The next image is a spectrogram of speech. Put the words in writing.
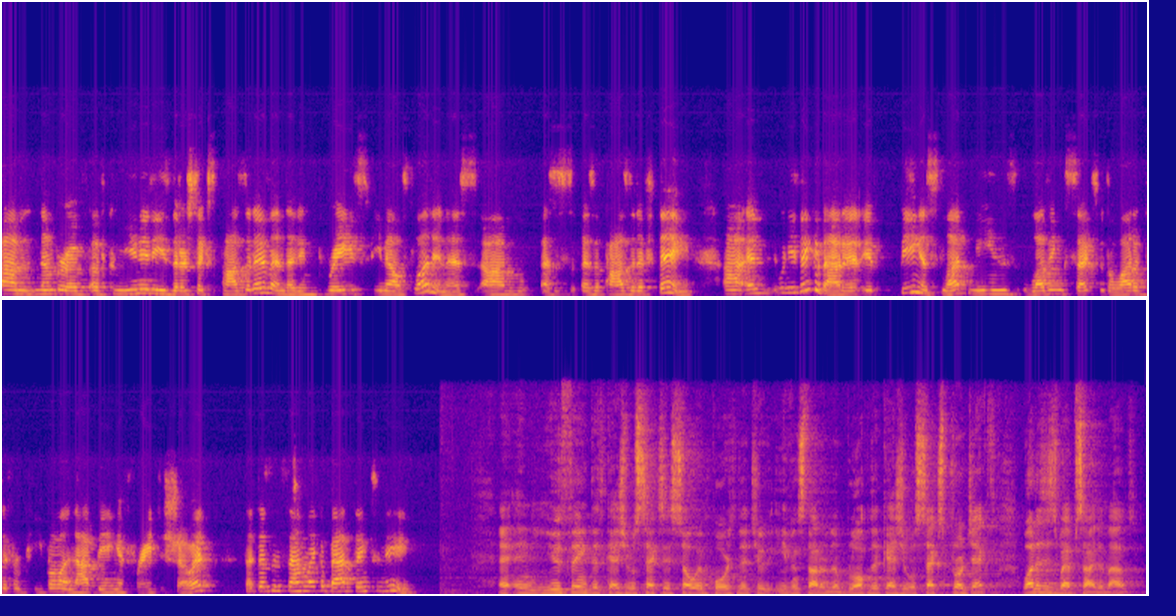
um, number of, of communities that are sex positive and that embrace female sluttiness um, as, as a positive thing. Uh, and when you think about it, if being a slut means loving sex with a lot of different people and not being afraid to show it, that doesn't sound like a bad thing to me. And you think that casual sex is so important that you even started a blog, the Casual Sex Project. What is this website about?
